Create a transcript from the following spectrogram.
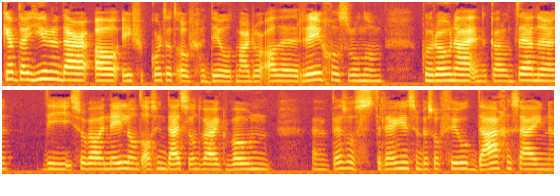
Ik heb daar hier en daar al even kort wat over gedeeld, maar door alle regels rondom corona en de quarantaine, die zowel in Nederland als in Duitsland, waar ik woon, uh, best wel streng is en best wel veel dagen zijn, uh,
